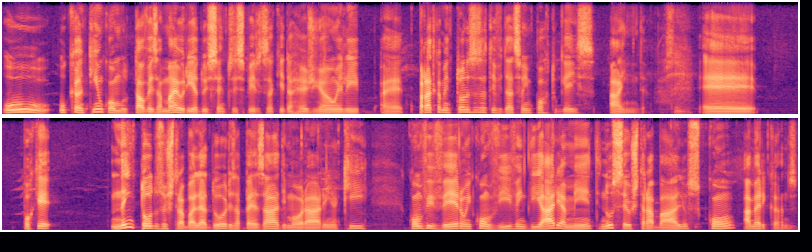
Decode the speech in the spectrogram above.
O, o Cantinho, como talvez a maioria dos centros espíritas aqui da região, ele é, praticamente todas as atividades são em português ainda. Sim. É, porque nem todos os trabalhadores, apesar de morarem aqui, conviveram e convivem diariamente nos seus trabalhos com americanos.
